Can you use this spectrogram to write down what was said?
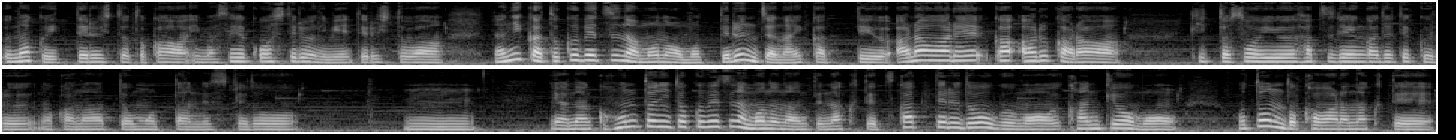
うまくいってる人とか今成功してるように見えてる人は何か特別なものを持ってるんじゃないかっていう現れがあるからきっとそういう発言が出てくるのかなって思ったんですけど。うん。いやなんか本当に特別なものなんてなくて使ってる道具も環境もほとんど変わらなくて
